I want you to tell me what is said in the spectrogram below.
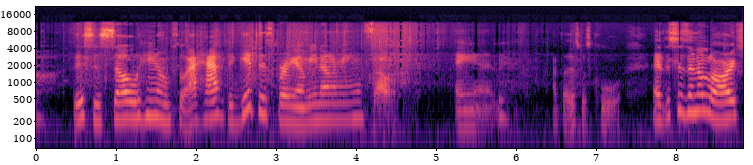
oh, this is so him. So I have to get this for him. You know what I mean? So and I thought this was cool. And this is in a large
